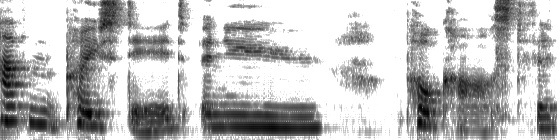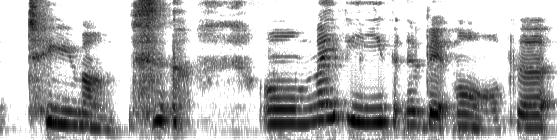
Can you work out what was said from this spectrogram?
haven't posted a new podcast for two months, or maybe even a bit more, but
